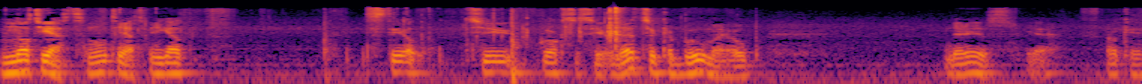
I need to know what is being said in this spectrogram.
Not yet. Not yet. We got still two boxes here. That's a kaboom, I hope. There is, yeah. Okay.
